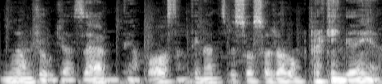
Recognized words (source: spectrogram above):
Não é um jogo de azar, não tem aposta, não tem nada, as pessoas só jogam para quem ganha.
